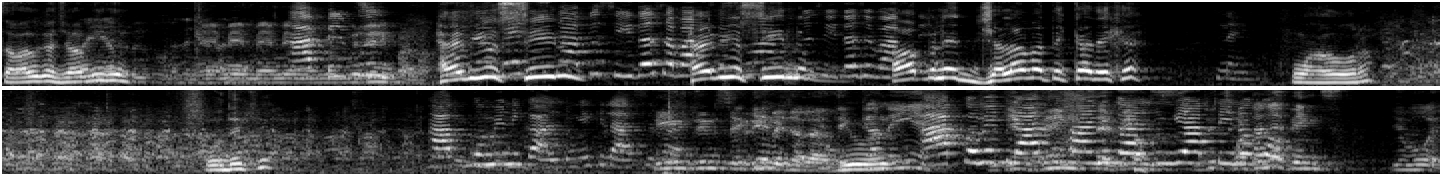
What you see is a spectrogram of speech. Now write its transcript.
सवाल का जवाब नहीं दिया। मैं मैं मैं मैं आप मैं- बिल्कुल- मुझे नहीं पढ़ना। हैव यू सीन आपसे सीधा सवाल हैव यू सीन। आपने जला हुआ टिक्का देखा? नहीं। वहाँ हो रहा। वो देखिए। आपको मैं निकाल दूँगी क्लास से तीन। दिन है। नहीं है। आपको मैं क्लास से बाहर निकाल दूँगी आप तीनों को। ये वो है।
